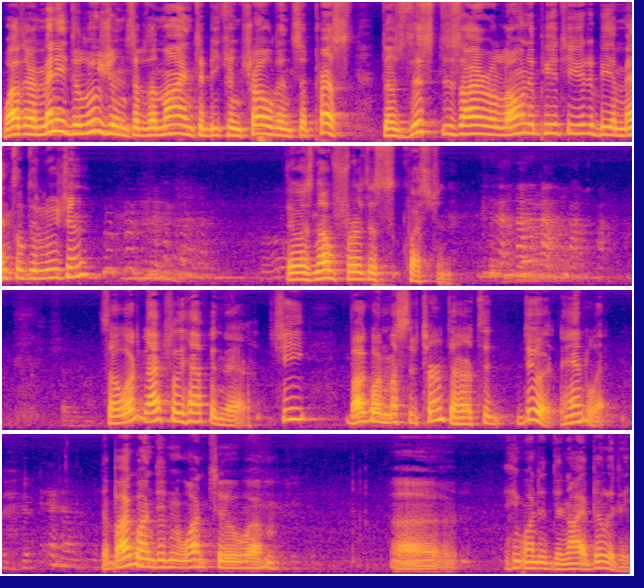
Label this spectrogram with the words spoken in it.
While there are many delusions of the mind to be controlled and suppressed, does this desire alone appear to you to be a mental delusion? there was no further question. so, what actually happened there? She, Bhagwan must have turned to her to do it, handle it. The Bhagwan didn't want to, um, uh, he wanted deniability.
